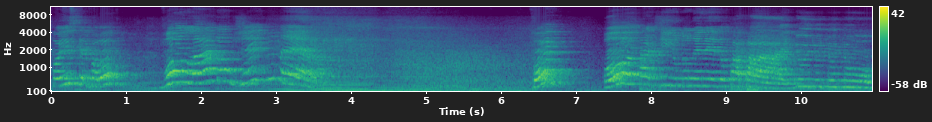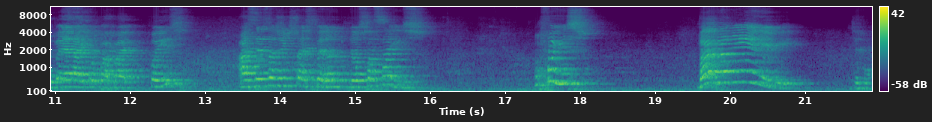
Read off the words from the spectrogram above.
Foi isso que ele falou? Vou lá dar um jeito nela. Foi? Ô, oh, tadinho do neném do papai. Papai. Foi isso? Às vezes a gente está esperando que Deus faça isso. Não foi isso. Vai para Nínive. Tipo.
